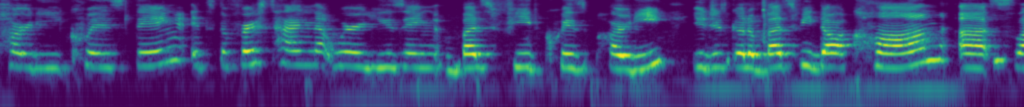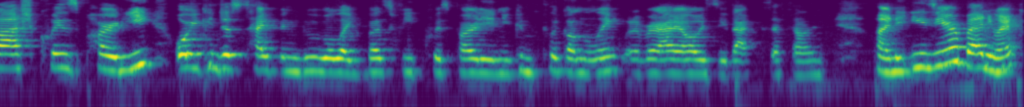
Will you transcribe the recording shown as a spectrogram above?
party quiz thing. It's the first time that we're using BuzzFeed quiz party. You just go to buzzfeed.com uh, slash quiz party, or you can just type in Google like BuzzFeed quiz party and you can click on the link, whatever. I always do that because I find, find it easier. But anyway,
